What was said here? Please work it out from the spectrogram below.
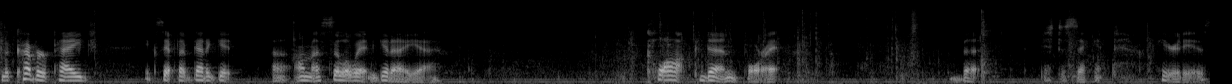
the cover page, except I've got to get uh, on my silhouette and get a uh, clock done for it. But just a second. Here it is.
